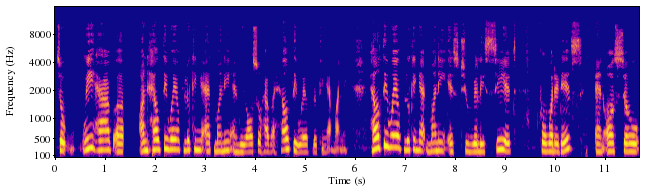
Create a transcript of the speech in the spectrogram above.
so we have a unhealthy way of looking at money and we also have a healthy way of looking at money. Healthy way of looking at money is to really see it for what it is and also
